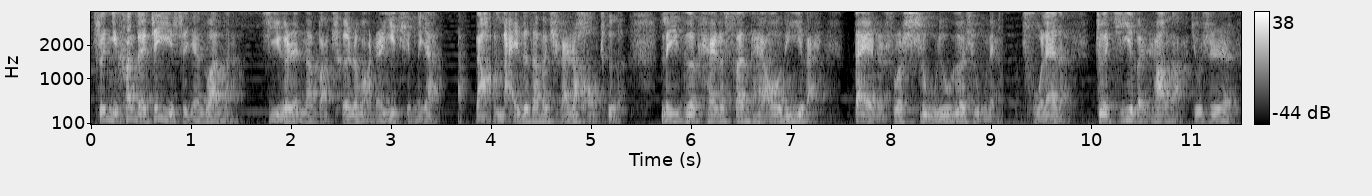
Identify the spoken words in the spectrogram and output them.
所以你看，在这一时间段呢，几个人呢把车子往这一停下啊，来的他妈全是好车。磊哥开着三台奥迪一百，带着说十五六个兄弟出来的。这基本上啊，就是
